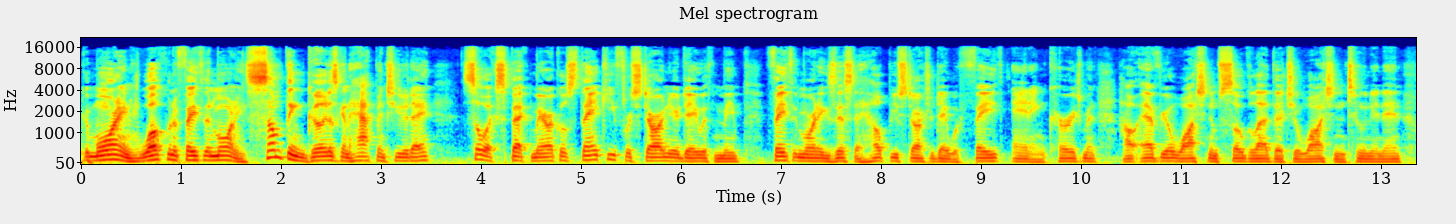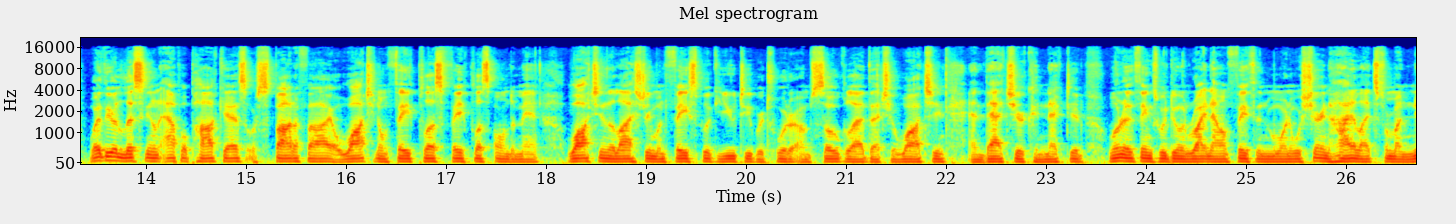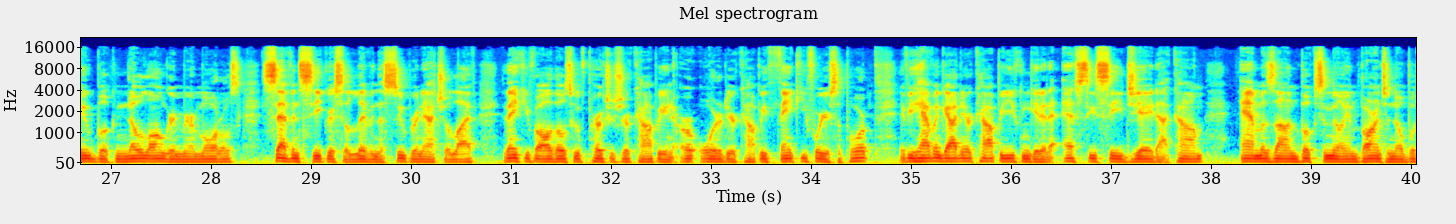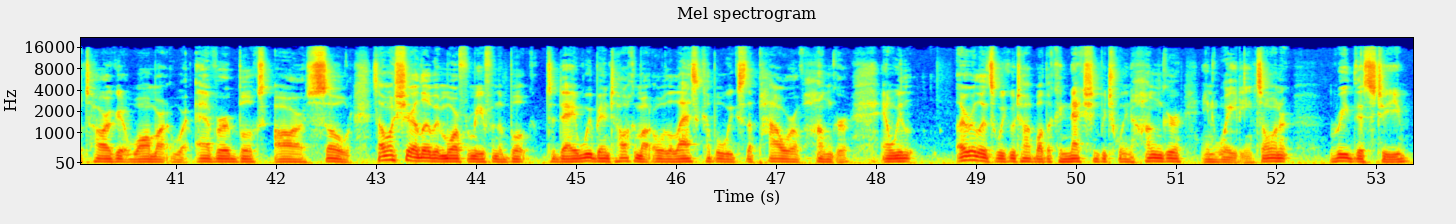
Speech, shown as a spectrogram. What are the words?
Good morning. Welcome to Faith in Morning. Something good is going to happen to you today, so expect miracles. Thank you for starting your day with me. Faith in the Morning exists to help you start your day with faith and encouragement. However, you're watching, I'm so glad that you're watching and tuning in. Whether you're listening on Apple Podcasts or Spotify or watching on Faith Plus, Faith Plus On Demand, watching the live stream on Facebook, YouTube, or Twitter, I'm so glad that you're watching and that you're connected. One of the things we're doing right now on Faith in the Morning, we're sharing highlights from my new book, No Longer Mere Mortals Seven Secrets of Living the Supernatural Life. Thank you for all those who've purchased your copy and ordered your copy. Thank you for your support. If you haven't gotten your copy, you can get it at SC sccga.com, Amazon, Books a Million, Barnes & Noble, Target, Walmart, wherever books are sold. So I want to share a little bit more from you from the book today. We've been talking about over the last couple weeks the power of hunger, and we earlier this week we talked about the connection between hunger and waiting. So I want to read this to you.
